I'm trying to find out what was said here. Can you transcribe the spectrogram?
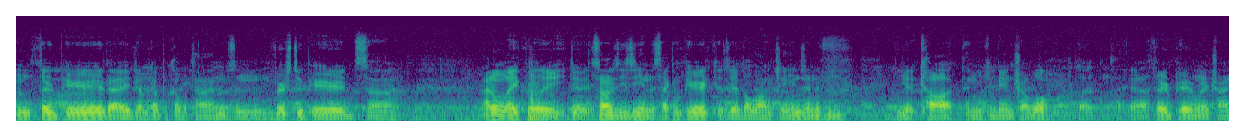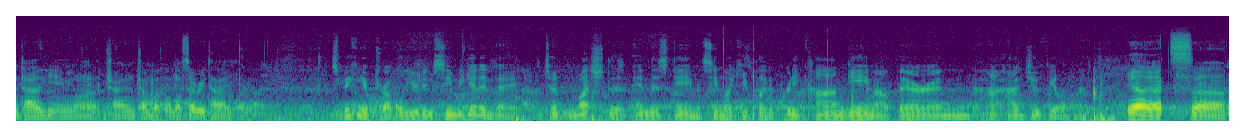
in the third period, I jumped up a couple times, and first two periods, uh, I don't like really doing. It. It's not as easy in the second period because you have the long change, and Mm-hmm. if you get caught, then you can be in trouble. But uh, third period, when we're trying to tie the game, you want to try and jump up almost every time. Speaking of trouble, you didn't seem to get into much in this game. It seemed like you played a pretty calm game out there. And how, how did you feel about it? Yeah, that's uh,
